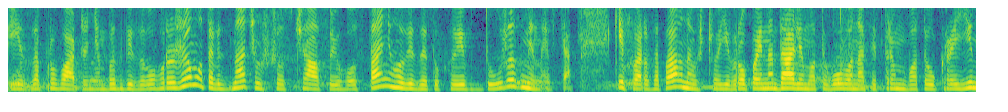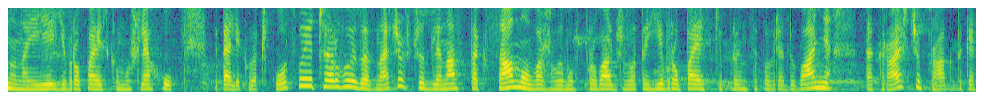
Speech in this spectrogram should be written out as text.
із запровадженням безвізового режиму та відзначив, що з часу його останнього візиту Київ дуже змінився. Кіфер запевнив, що Європа й надалі мотивована підтримувати Україну на її європейському шляху. Віталій Кличко своєю чергою зазначив, що для нас так само важливо впроваджувати європейські принципи врядування та кращі практики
